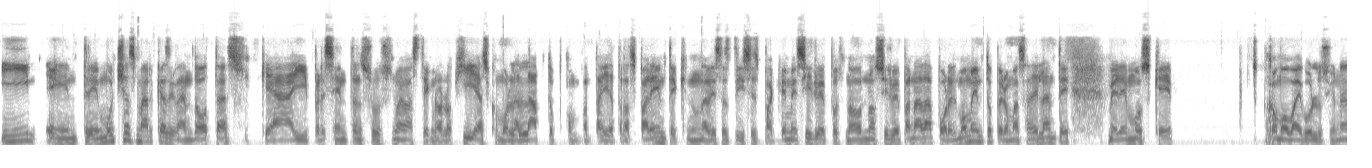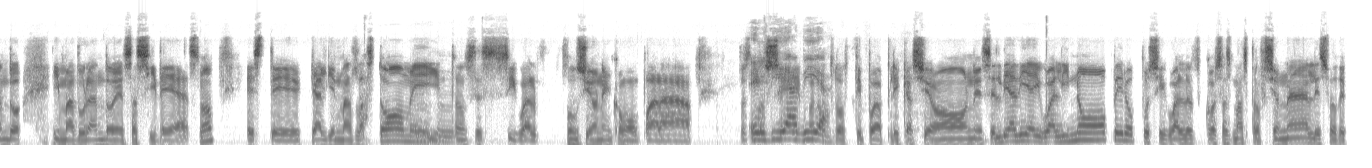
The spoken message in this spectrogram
y entre muchas marcas grandotas que hay y presentan sus nuevas tecnologías como la laptop con pantalla transparente que en una de esas dices para qué me sirve pues no no sirve para nada por el momento pero más adelante veremos que cómo va evolucionando y madurando esas ideas, ¿no? Este, que alguien más las tome y Ujú. entonces igual funcionen como para pues, El no sé, día a día. otro tipo de aplicaciones. El día a día igual y no, pero pues igual las cosas más profesionales o de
